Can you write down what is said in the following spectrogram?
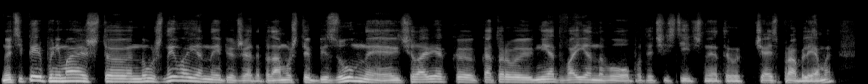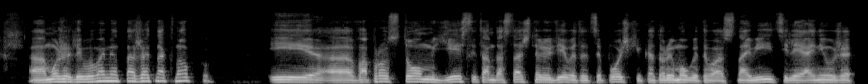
Но теперь понимаешь, что нужны военные бюджеты, потому что безумный человек, у э, которого нет военного опыта частично, это вот часть проблемы, а может в любой момент нажать на кнопку. И э, вопрос в том, есть ли там достаточно людей в этой цепочке, которые могут его остановить, или они уже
